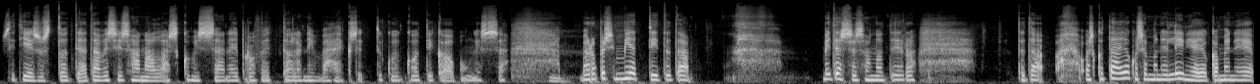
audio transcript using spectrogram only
sitten Jeesus toteaa, että tämä siis sananlasku, missään ei profeetta ole niin väheksytty kuin kotikaupungissa. Mm. Mä rupesin miettimään tätä, mitä sä sanot Eero, tätä, olisiko tämä joku semmoinen linja, joka menee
